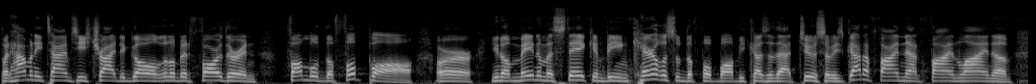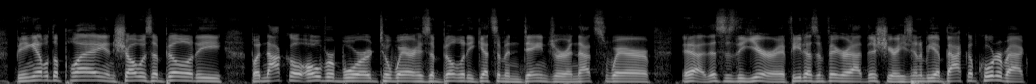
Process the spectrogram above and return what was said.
but how many times he's tried to go a little bit farther and fumbled the football or, you know, made a mistake and being careless with the football because of that, too. So he's got to find that fine line of being able to play and show his ability, but not go overboard to where his ability gets him in danger. And that's where, yeah, this is the year. If he doesn't figure it out this year, he's going to be a backup quarterback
